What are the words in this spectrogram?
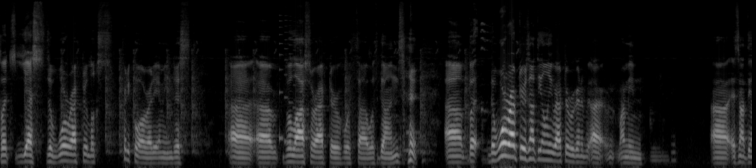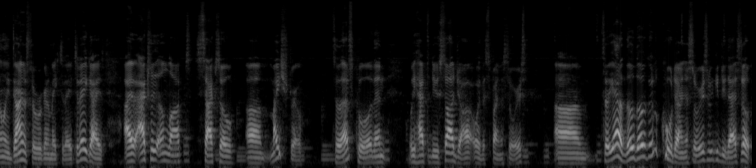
but, yes, the War Raptor looks pretty cool already. I mean, just Velociraptor with, uh, with guns. Uh, but the War Raptor is not the only raptor we're going to. Uh, I mean, uh, it's not the only dinosaur we're going to make today. Today, guys, I've actually unlocked Saxo um, Maestro. So that's cool. Then we have to do Saja, or the Spinosaurus. Um, so yeah, those, those, those, are cool dinosaurs. We could do that. So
